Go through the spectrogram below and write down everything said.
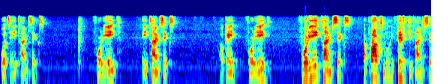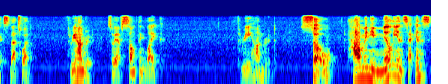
what's 8 times 6? 48. 8 times 6. Okay, 48. 48 times 6, approximately 50 times 6, that's what? 300. So we have something like 300. So, how many million seconds?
